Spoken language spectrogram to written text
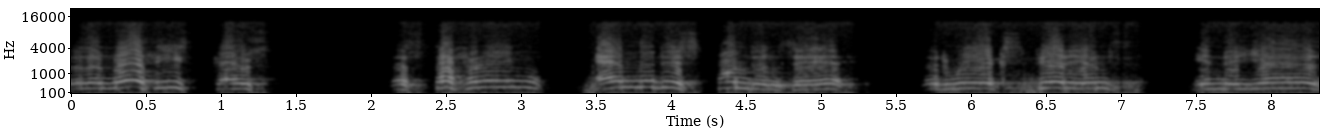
to the northeast coast the suffering and the despondency that we experienced in the years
